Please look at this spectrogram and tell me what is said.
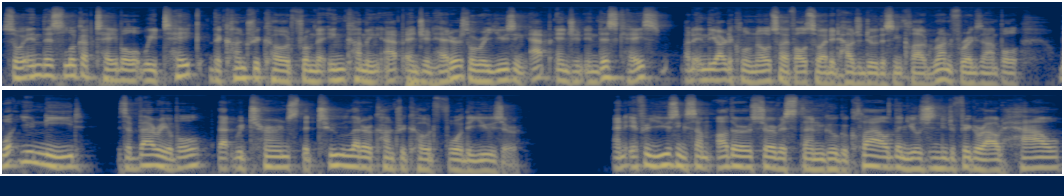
So in this lookup table, we take the country code from the incoming App Engine header. So we're using App Engine in this case, but in the article notes, I've also added how to do this in Cloud Run, for example. What you need is a variable that returns the two-letter country code for the user. And if you're using some other service than Google Cloud, then you'll just need to figure out how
